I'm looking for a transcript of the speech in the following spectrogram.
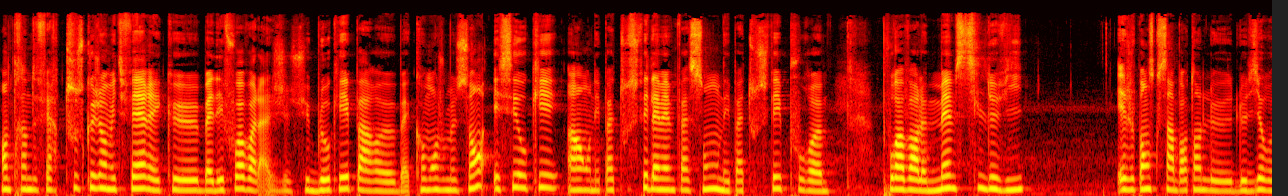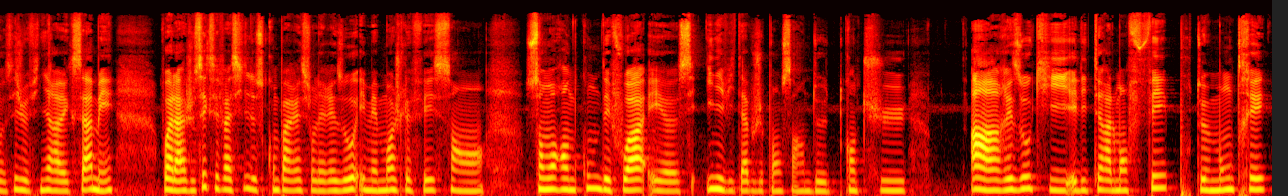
en train de faire tout ce que j'ai envie de faire et que bah, des fois voilà, je suis bloquée par euh, bah, comment je me sens et c'est ok. Hein, on n'est pas tous faits de la même façon, on n'est pas tous faits pour euh, pour avoir le même style de vie. Et je pense que c'est important de le, dire aussi. Je vais finir avec ça, mais voilà, je sais que c'est facile de se comparer sur les réseaux et même moi je le fais sans sans m'en rendre compte des fois et euh, c'est inévitable, je pense, hein, de quand tu as un réseau qui est littéralement fait pour te montrer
